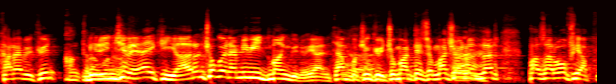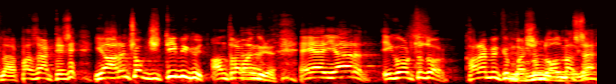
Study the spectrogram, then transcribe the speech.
Karabük'ün Antrenmanı birinci var. veya iki. Yarın çok önemli bir idman günü. Yani tempo çünkü cumartesi maç oynadılar. Pazar off yaptılar. Pazartesi. Yarın çok ciddi bir gün. Antrenman günü. Eğer yarın Igor Tudor Karabük'ün başında olmazsa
